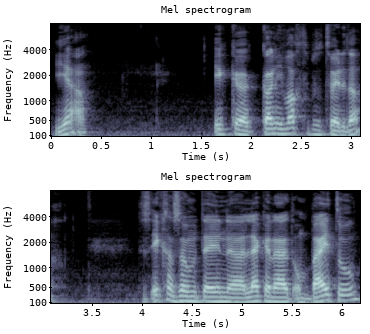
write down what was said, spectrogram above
Ja. Ik uh, kan niet wachten op de tweede dag. Dus ik ga zo meteen lekker naar het ontbijt toe.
